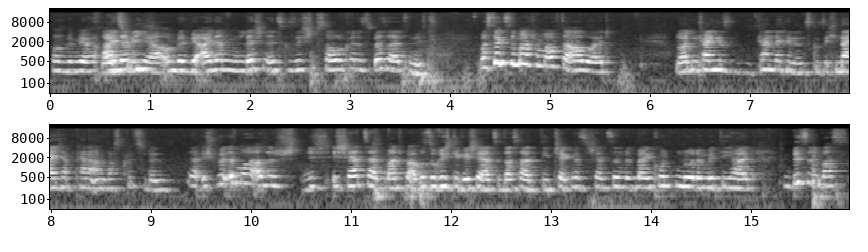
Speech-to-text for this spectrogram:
Und wenn wir einem, mich. ja, und wenn wir einem ein Lächeln ins Gesicht zaubern können, ist es besser als nichts. Was denkst du mal schon mal auf der Arbeit? Leuten kein, kein Lächeln ins Gesicht. Nein, ich habe keine Ahnung, was willst du denn? Ja, ich will immer, also ich, ich, scherze halt manchmal, aber so richtige Scherze, dass halt die Checklist schätzen mit meinen Kunden, nur damit die halt ein bisschen was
